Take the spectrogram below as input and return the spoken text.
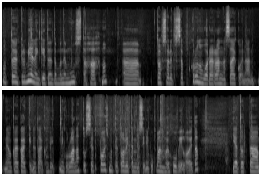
Mutta toi on kyllä mielenkiintoinen tämmöinen musta hahmo. Uh, Tuossa oli tuossa Kruununvuoren rannassa aikoinaan, ne on kai kaikki nyt aika hyvin niin kuin lanattu sieltä pois, mutta että oli tämmöisiä niin kuin vanhoja huviloita. Ja tota,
